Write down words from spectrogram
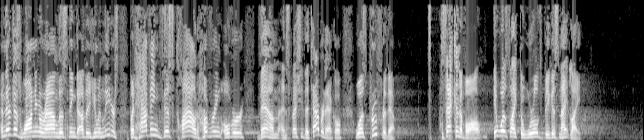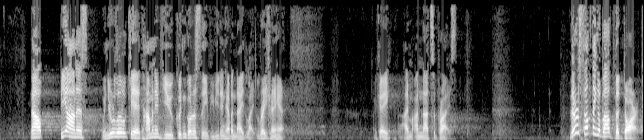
And they're just wandering around listening to other human leaders. But having this cloud hovering over them and especially the tabernacle was proof for them. Second of all, it was like the world's biggest nightlight. Now, be honest, when you were a little kid, how many of you couldn't go to sleep if you didn't have a nightlight? Raise your hand. Okay, I'm, I'm not surprised. There's something about the dark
